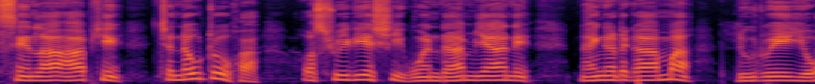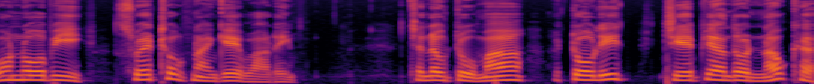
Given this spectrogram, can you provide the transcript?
အစင်လာအားဖြင့်ကျွန်ုပ်တို့ဟာဩစတြေးလျရှိဝန်ထမ်းများနဲ့နိုင်ငံတကာမှလူတွေရောနှောပြီးဆွဲထုတ်နိုင်ခဲ့ပါတယ်ကျွန်ုပ်တို့မှာအတော်လေးကျေပြန့်သောနောက်ခံ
